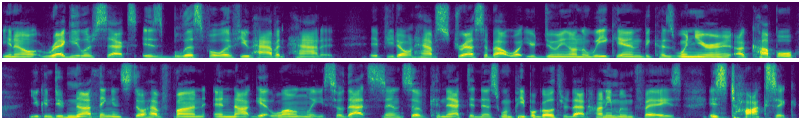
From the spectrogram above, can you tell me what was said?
You know, regular sex is blissful if you haven't had it. If you don't have stress about what you're doing on the weekend, because when you're a couple, you can do nothing and still have fun and not get lonely. So, that sense of connectedness when people go through that honeymoon phase is toxic.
